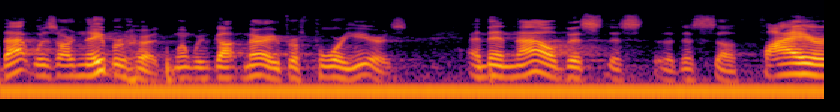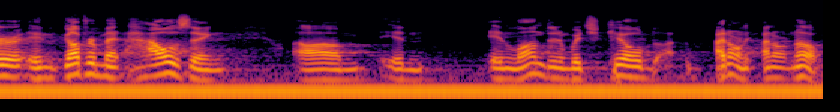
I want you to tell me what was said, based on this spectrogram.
That was our neighborhood when we got married for four years. And then now this, this, uh, this uh, fire in government housing um, in, in London, which killed, I don't, I don't know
